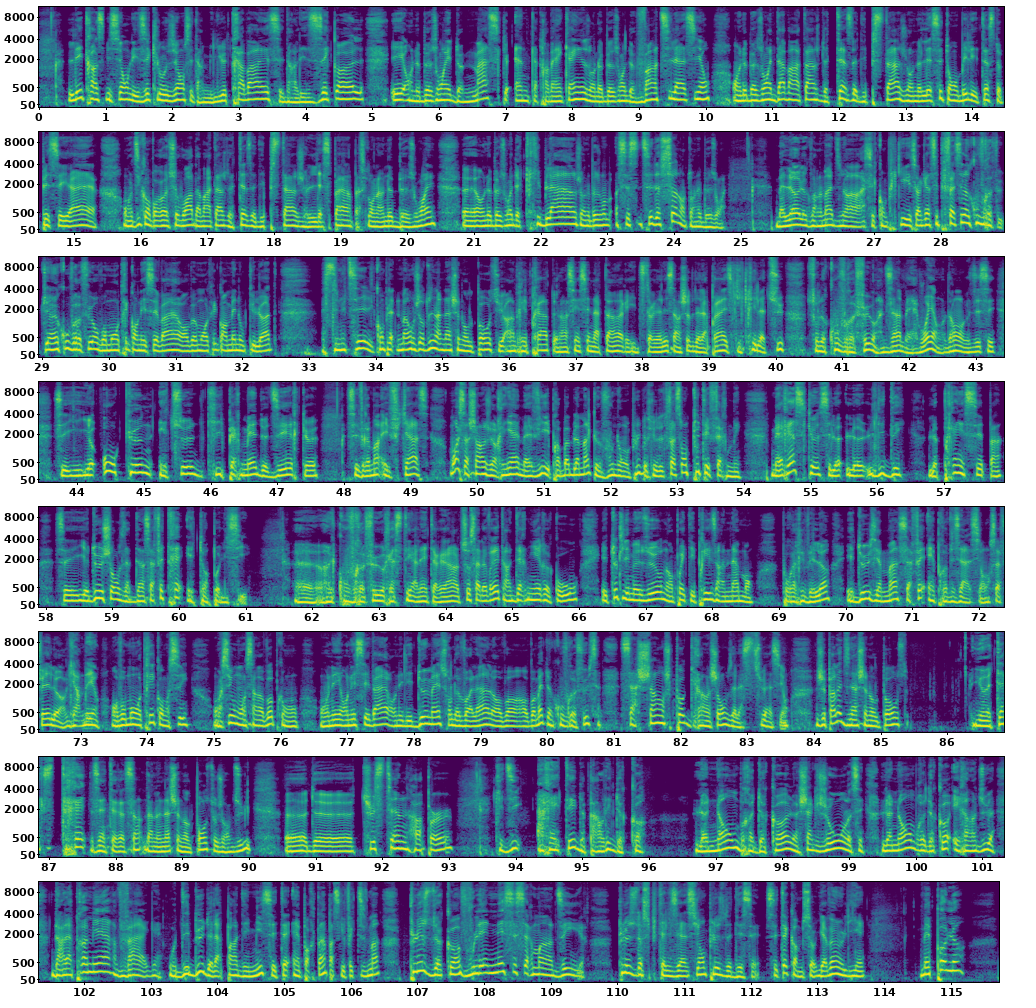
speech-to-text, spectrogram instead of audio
Les transmissions, les éclosions, c'est en milieu de travail, c'est dans les écoles, et on a besoin de masques N95, on a besoin de ventilation, on a besoin davantage de tests de dépistage. On a laissé tomber les tests PCR. On dit qu'on va recevoir davantage de tests de dépistage, je l'espère, parce qu'on en a besoin. Euh, on a besoin de criblage, on a besoin. C'est de ça dont on a besoin. Mais là, le gouvernement dit, ah, c'est compliqué. Ça, regarde, c'est plus facile un couvre-feu. Tu as un couvre-feu, on va montrer qu'on est sévère, on va montrer qu'on met nos culottes. C'est inutile, complètement. Aujourd'hui, dans le National Post, il y a André Pratt, l'ancien sénateur et éditorialiste en chef de la presse, qui écrit là-dessus sur le couvre-feu en disant, ben voyons donc, il n'y a aucune étude qui permet de dire que c'est vraiment efficace. Moi, ça change rien à ma vie et probablement que vous non plus, parce que de toute façon, tout est fermé. Mais reste que c'est l'idée, le, le principe. Hein, il y a deux choses là-dedans. Ça fait très État policier. Euh, un couvre-feu, rester à l'intérieur. Tout ça, ça devrait être en dernier recours et toutes les mesures n'ont pas été prises en amont pour arriver là. Et deuxièmement, ça fait improvisation. Ça fait, là, regardez, on va montrer qu'on sait, on sait où on s'en va, qu'on on est, on est sévère, on est les deux mains sur le volant, on va, on va mettre un couvre-feu. Ça, ça change pas grand-chose à la situation. Je parlais du National Post. Il y a un texte très intéressant dans le National Post aujourd'hui euh, de Tristan Hopper qui dit arrêtez de parler de cas. le nombre de cas, chaque jour, le nombre de cas est rendu. Dans la première vague, au début de la pandémie, c'était important parce qu'effectivement, plus de cas voulait nécessairement dire plus d'hospitalisation, plus de décès. C'était comme ça. Il y avait un lien. Mais pas là.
